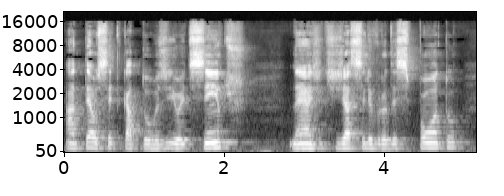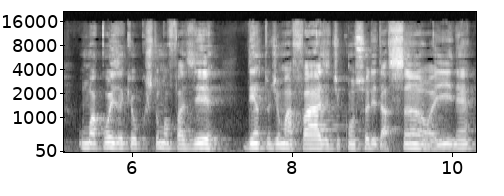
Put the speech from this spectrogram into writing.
até os 114,800. Né? A gente já se livrou desse ponto. Uma coisa que eu costumo fazer dentro de uma fase de consolidação aí, né?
